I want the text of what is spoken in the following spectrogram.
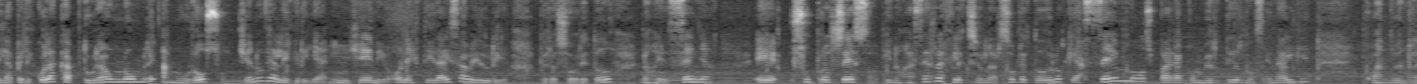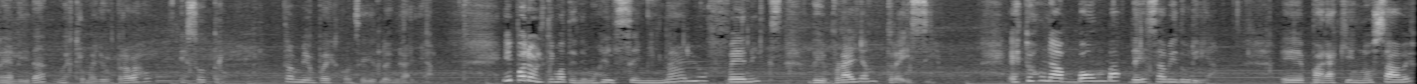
y la película captura a un hombre amoroso, lleno de alegría, ingenio, honestidad y sabiduría, pero sobre todo nos enseña eh, su proceso y nos hace reflexionar sobre todo lo que hacemos para convertirnos en alguien cuando en realidad nuestro mayor trabajo es otro. También puedes conseguirlo en Gaia. Y por último tenemos el Seminario Fénix de Brian Tracy. Esto es una bomba de sabiduría. Eh, para quien no sabe,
